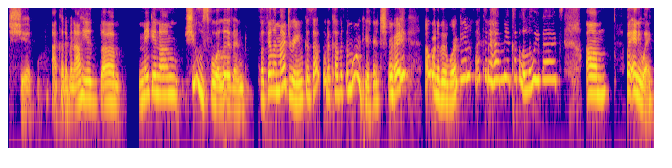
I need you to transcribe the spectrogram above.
shit, I could have been out here um, making um, shoes for a living, fulfilling my dream, because that would have covered the mortgage, right? I wouldn't have been working. I could have had me a couple of Louis bags. Um, but anyway,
